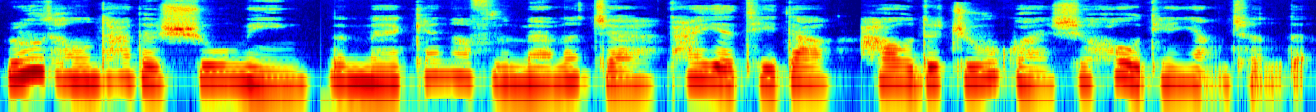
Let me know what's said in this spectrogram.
如同他的书名《The Making of the Manager》，他也提到好的主管是后天养成的。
